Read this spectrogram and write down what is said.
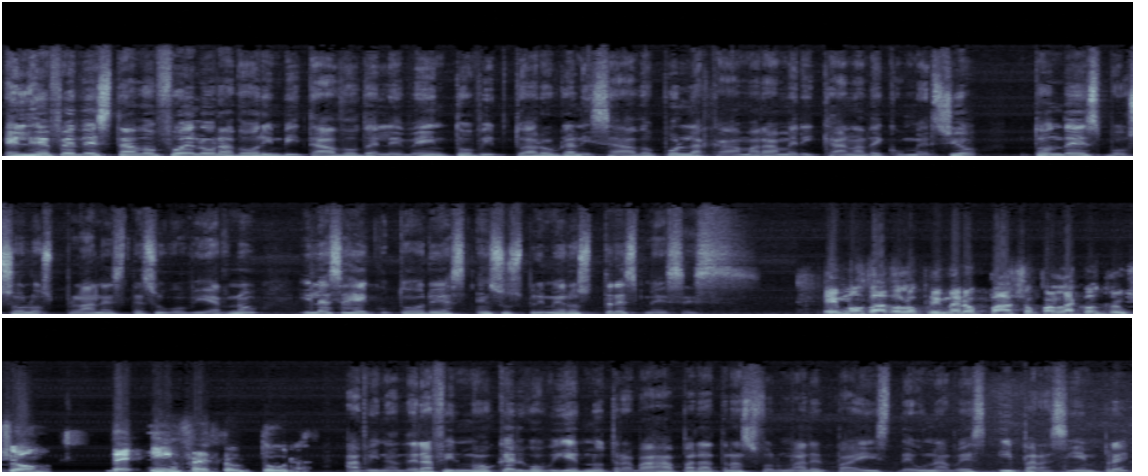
El jefe de Estado fue el orador invitado del evento virtual organizado por la Cámara Americana de Comercio, donde esbozó los planes de su gobierno y las ejecutorias en sus primeros tres meses. Hemos dado los primeros pasos para la construcción de infraestructura Abinader afirmó que el gobierno trabaja para transformar el país de una vez y para siempre,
